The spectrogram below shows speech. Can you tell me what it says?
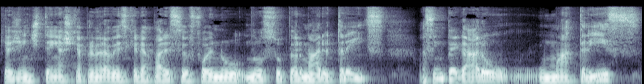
que a gente tem. Acho que a primeira vez que ele apareceu foi no, no Super Mario 3. Assim, pegaram uma atriz,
